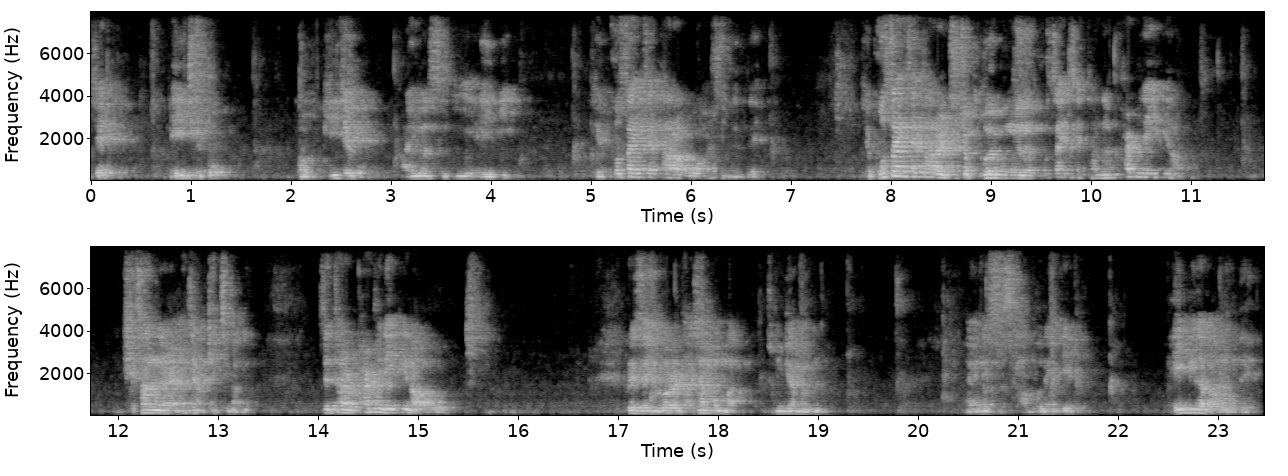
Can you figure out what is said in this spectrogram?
이제 A 제곱 더하기 B 제곱 마이너스 2AB 이게 코사인 세타라고 할 수 있는데 코사인 세타를 직접 구해보면 코사인 세타는 8분의 1이 나와요. 계산을 하지 않겠지만 세타를 8분의 1이 나오고 그래서 이거를 다시 한 번만 정리하면 마이너스 4분의 1 AB가 나오는데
